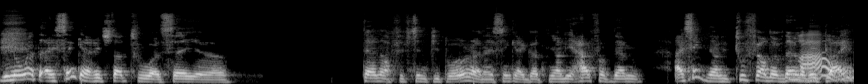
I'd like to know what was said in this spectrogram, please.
You know what? I think i reached out to uh, say uh, 10 or 15 people and i think i got nearly half of them i think nearly two-thirds of them wow. replied.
